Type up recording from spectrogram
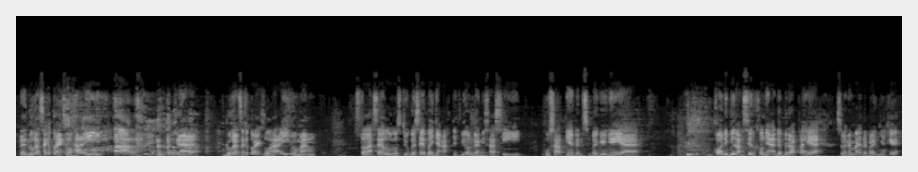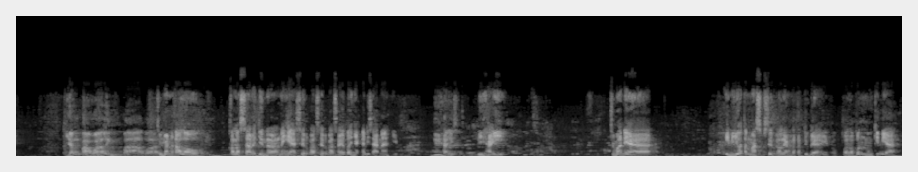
Dan dulu kan saya ketua ekskul HI. Ya, dulu kan saya ketua ekskul HI memang setelah saya lulus juga saya banyak aktif di organisasi pusatnya dan sebagainya ya. Kalau dibilang circle-nya ada berapa ya, sebenarnya ada banyak ya. Yang pawaling, pawaling. Cuman kalau kalau secara generalnya ya circle-circle saya banyaknya di sana gitu. di HI. Di HI. Cuman ya ini juga termasuk circle yang dekat juga gitu. Walaupun mungkin ya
